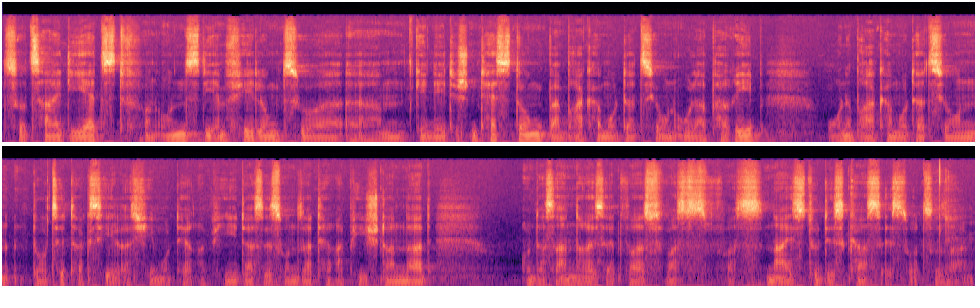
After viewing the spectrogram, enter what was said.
zurzeit jetzt von uns die Empfehlung zur ähm, genetischen Testung bei BRCA-Mutation Olaparib ohne BRCA-Mutation Docetaxel als Chemotherapie. Das ist unser Therapiestandard und das andere ist etwas, was, was nice to discuss ist sozusagen.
